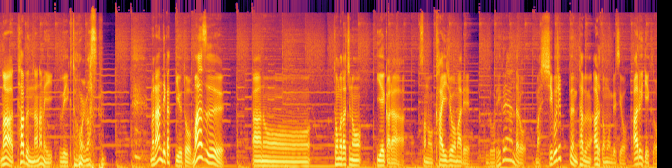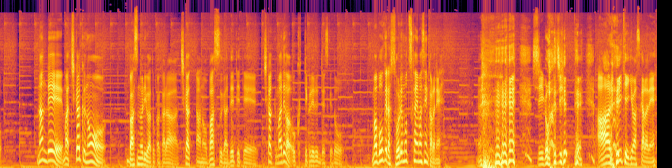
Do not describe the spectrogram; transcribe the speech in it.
まあ多分斜め上行くと思います。まなんでかっていうとまずあのー友達の家からその会場までどれぐらいなんだろう、まあ、4 5 0分多分あると思うんですよ。歩いていくと。なんで、まあ、近くのバス乗り場とかから近くあのバスが出てて近くまでは送ってくれるんですけどまあ僕らそれも使いませんからね。4 5 0分歩いていきますからね。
